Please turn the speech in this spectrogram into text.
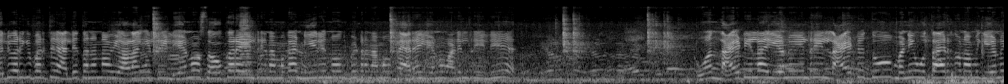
ಎಲ್ಲಿವರೆಗೆ ಬರ್ತೀರಿ? ಅಲ್ಲಿ ತನಕ ನಾವು ಹೇಳಂಗಿಲ್ರಿ. ಇಲ್ಲಿ ಏನೂ ಸೌಕರ್ಯ ಇಲ್ರಿ ನಮಗೆ. ನೀರಿಂದ ಒಂದು ಬಿಟ್ರೆ ನಮಗೆ ಬೇರೆ ಏನೂ ಮಾಡಿಲ್ರಿ ಇಲ್ಲಿ. ಒಂದು ಲೈಟ್ ಇಲ್ಲ ಏನೂ ಇಲ್ರಿ. ಲೈಟ್ ಇದ್ದು ಮನಿ ಉತ್ತಾರಿದ್ದು ನಮಗೆ ಏನೂ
